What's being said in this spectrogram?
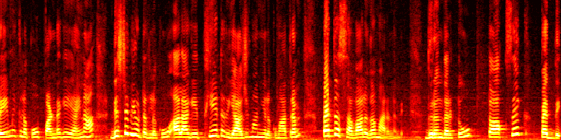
ప్రేమికులకు పండగే అయినా డిస్ట్రిబ్యూటర్లకు అలాగే థియేటర్ యాజమాన్యాలకు మాత్రం పెద్ద సవాలుగా మారనుంది. దురంధర్ టూ టాక్సిక్ పెద్ది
